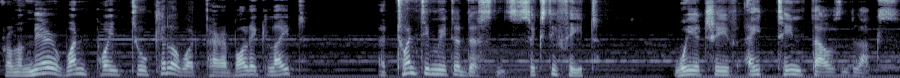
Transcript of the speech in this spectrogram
from a mere 1.2 kilowatt parabolic light at 20 meter distance, 60 feet, we achieve 18,000 lux.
